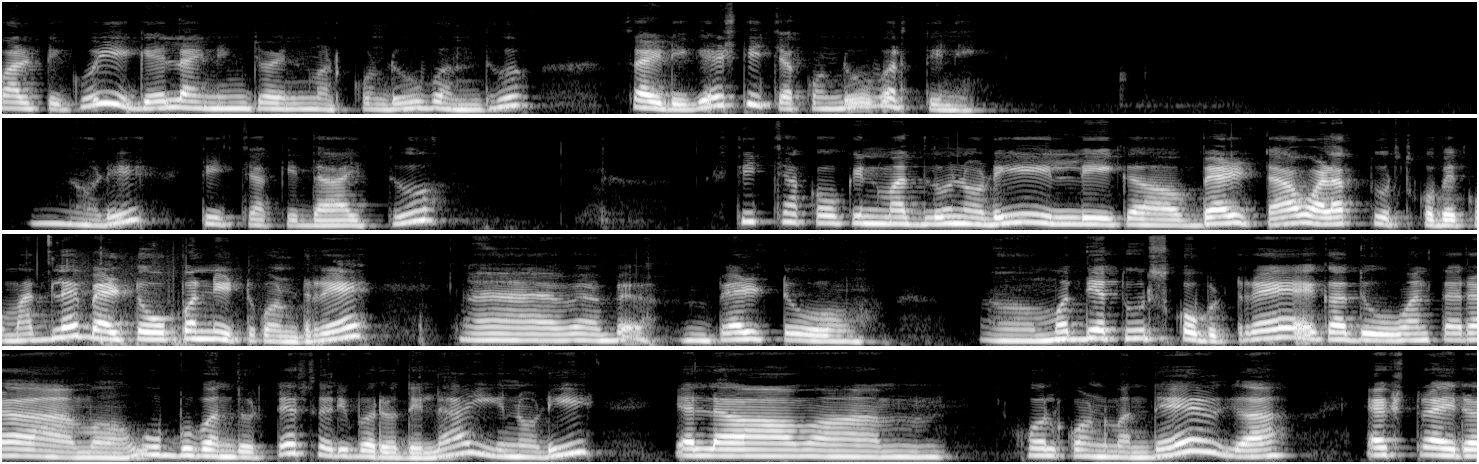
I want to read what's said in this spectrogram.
ಪಾರ್ಟಿಗೂ ಹೀಗೆ ಲೈನಿಂಗ್ ಜಾಯಿನ್ ಮಾಡಿಕೊಂಡು ಬಂದು ಸೈಡಿಗೆ ಸ್ಟಿಚ್ ಹಾಕ್ಕೊಂಡು ಬರ್ತೀನಿ. ನೋಡಿ, ಸ್ಟಿಚ್ ಹಾಕಿದ್ದಾಯಿತು. ಸ್ಟಿಚ್ ಹಾಕೋಕ್ಕಿಂತ ಮೊದಲು ನೋಡಿ, ಇಲ್ಲಿ ಈಗ ಬೆಲ್ಟ ಒಳಗೆ ತೂರ್ಸ್ಕೋಬೇಕು ಮೊದಲೇ ಬೆಲ್ಟ್ ಓಪನ್ ಇಟ್ಕೊಂಡ್ರೆ ಬೆಲ್ಟು ಮಧ್ಯ ತೂರಿಸ್ಕೊಬಿಟ್ರೆ ಈಗ ಅದು ಒಂಥರ ಉಬ್ಬು ಬಂದುಬಿಟ್ಟೆ ಸರಿ ಬರೋದಿಲ್ಲ. ಈಗ ನೋಡಿ, ಎಲ್ಲ ಹೊಲ್ಕೊಂಡು ಬಂದೆ. ಈಗ ಎಕ್ಸ್ಟ್ರಾ ಇರೋ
